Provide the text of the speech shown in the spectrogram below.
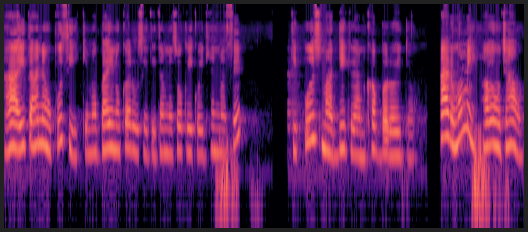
હા એ તો આને હું પૂછી કે મારા ભાઈનું કરવું છે તમને છોકરી કોઈ ધ્યાનમાં છે? તી પૂછ મારા દીકરાને ખબર હોય તો. સારું, મમ્મી, હવે હું જાઉં.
